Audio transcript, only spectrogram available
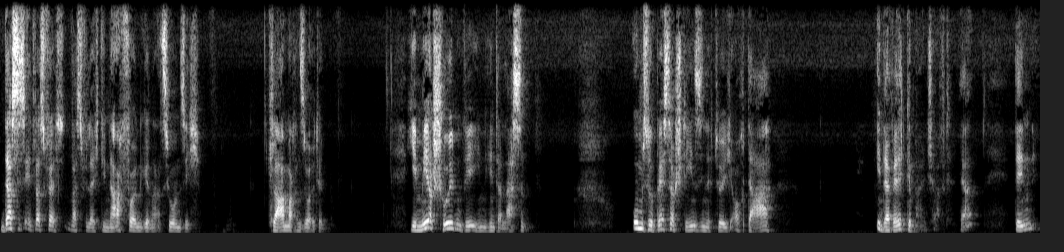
das ist etwas, was vielleicht die nachfolgende Generation sich klar machen sollte. Je mehr Schulden wir ihnen hinterlassen, umso besser stehen sie natürlich auch da in der Weltgemeinschaft. Ja? Denn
